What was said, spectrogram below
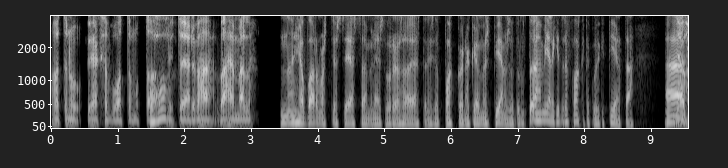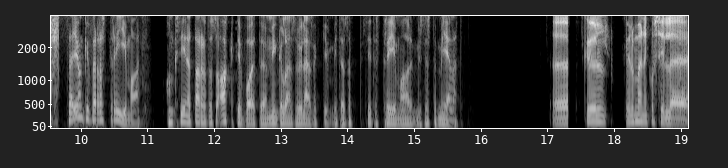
hoittanut yhdeksän vuotta, mutta Oho. nyt on jäänyt vähän vähemmälle. No ihan varmasti, jos CS menee suuri osa ajasta, niin sitä pakko näkyy myös pianosoitu, mutta on ihan mielenkiintoinen fakta kuitenkin tietää. Ää, sä jonkin verran striimaat. Onko siinä tarkoitus aktivoitua ja minkälainen sun yleensäkin, mitä sä siitä striimaamisesta mielät? Öö, kyllä, kyllä mä niinku sille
